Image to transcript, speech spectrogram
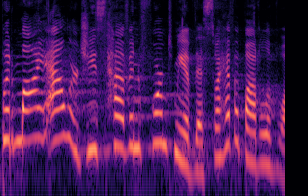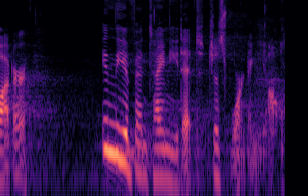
but my allergies have informed me of this. So, I have a bottle of water in the event I need it. Just warning y'all.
